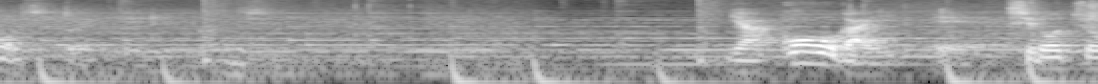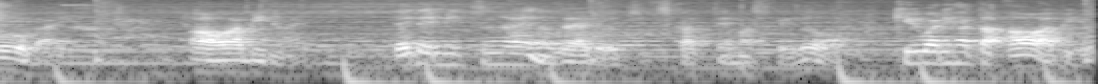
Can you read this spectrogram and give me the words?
のをずっとやっている感じ。夜光貝、えー、白蝶貝アワビ貝大体3つぐらいの材料を使ってますけど9割方アワビをよ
